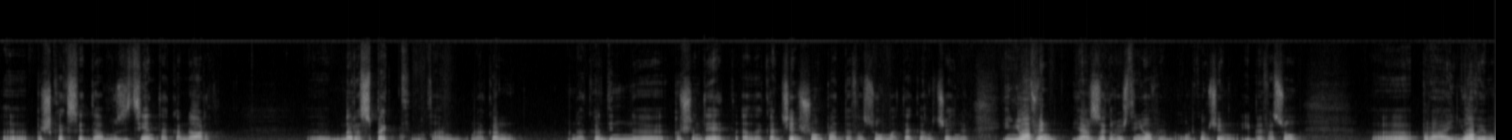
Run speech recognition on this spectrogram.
për shkak se disa muzicienta kanë ardhë me respekt, më thanë, më kanë Na kanë ardh në përshëndet edhe kanë qenë shumë pra të befasum me kto kangë që i njofin, jashtëzakonisht i njofin, unë kam qenë i befasum, pra i njofim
